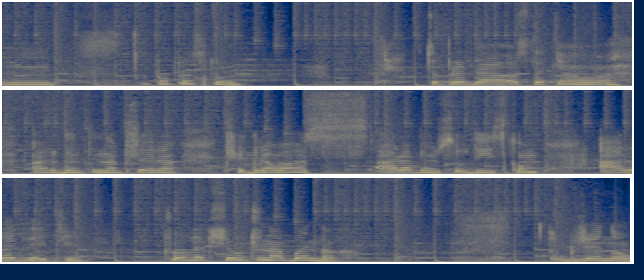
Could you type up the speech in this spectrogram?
mm, po prostu. Co prawda ostatnio Argentyna przegrała z Arabią Saudyjską, ale wiecie, człowiek się uczy na błędach. Także no.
